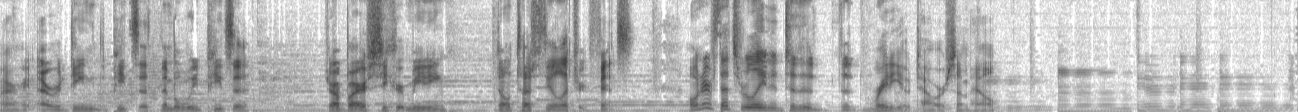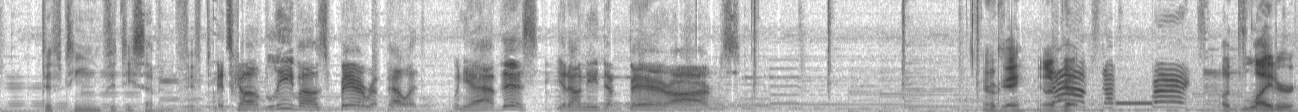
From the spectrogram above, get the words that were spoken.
Alright, I redeemed the pizza. Thimbleweed pizza. Drop by our secret meeting. Don't touch the electric fence. I wonder if that's related to the, the radio tower somehow. 1557.50. It's called Levo's bear repellent. When you have this, you don't need to bear arms. Okay, and I've got burns! a lighter.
